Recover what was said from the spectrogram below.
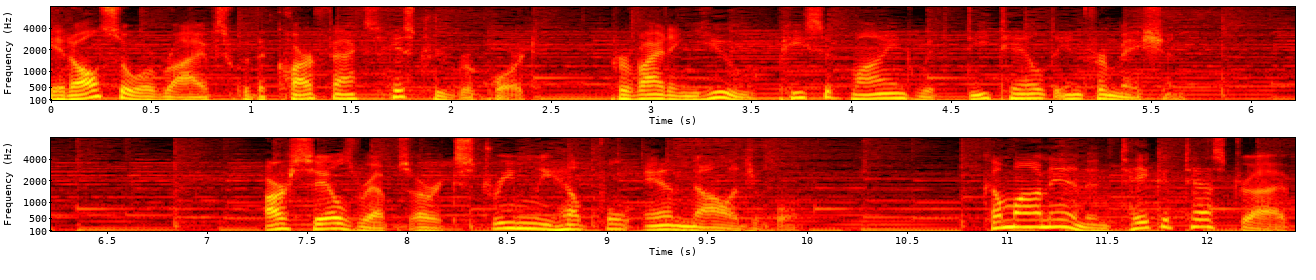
It also arrives with a Carfax history report, providing you peace of mind with detailed information. Our sales reps are extremely helpful and knowledgeable. Come on in and take a test drive.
